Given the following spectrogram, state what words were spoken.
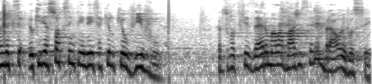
mas é você, eu queria só que você entendesse aquilo que eu vivo. A pessoa fala, fizeram uma lavagem cerebral em você.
